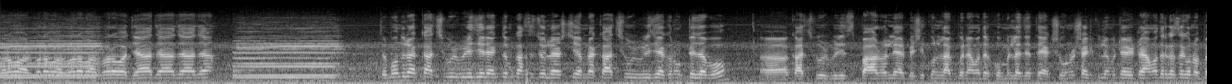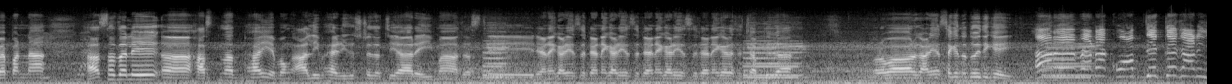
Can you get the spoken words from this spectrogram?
বরাবর বরাবর বরাবর বরাবর যা যা যা যা তো বন্ধুরা কাঁচপুর ব্রিজের একদম কাছে চলে আসছি। আমরা কাঁচপুর ব্রিজে এখন উঠতে যাব। কাঁচপুর ব্রিজ পার হলে আর বেশিক্ষণ লাগবে না। আমাদের কুমিল্লা যেতে একশো উনষাট কিলোমিটার এটা আমাদের কাছে কোনো ব্যাপার না। হাসনাত আলী আহ, হাসনাত ভাই এবং আলী ভাই রিকোয়েস্টে যাচ্ছি। আর এই মা আসতে ডানে গাড়ি আছে ডানে গাড়ি আছে ডানে গাড়ি আছে ডানে গাড়ি আছে চাপতে যা। বরাবর গাড়ি আছে কিন্তু দুই দিকেই আরে বেটা কব দেখতে গাড়ি।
